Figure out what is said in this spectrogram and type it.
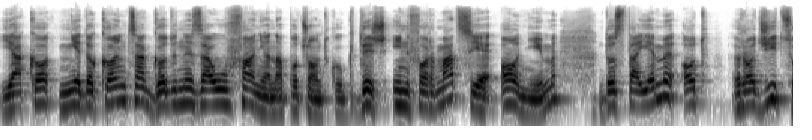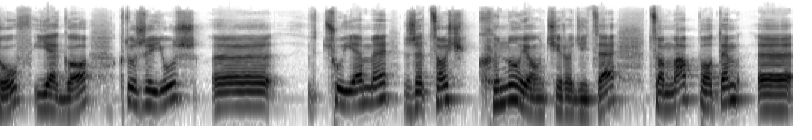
jako nie do końca godny zaufania na początku, gdyż informacje o nim dostajemy od rodziców jego, którzy już yy, czujemy, że coś knują ci rodzice, co ma potem e,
